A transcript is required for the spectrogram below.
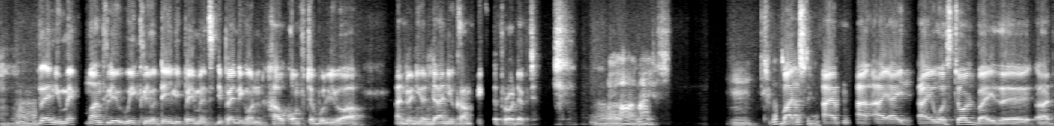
Uh-huh. then you make monthly weekly or daily payments depending on how comfortable you are. And when you're done you come pick the product. Ah, nice. Mm. That's but interesting. I'm- I, I, I, I was told by the uh,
